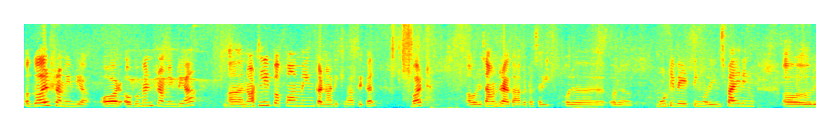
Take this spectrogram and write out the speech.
a girl from India or a woman from India uh, not only performing Carnatic classical but ஒரு சவுண்ட் ட்ராக் ஆகட்டும் சரி ஒரு ஒரு மோட்டிவேட்டிங் ஒரு இன்ஸ்பைரிங் uh, ஒரு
